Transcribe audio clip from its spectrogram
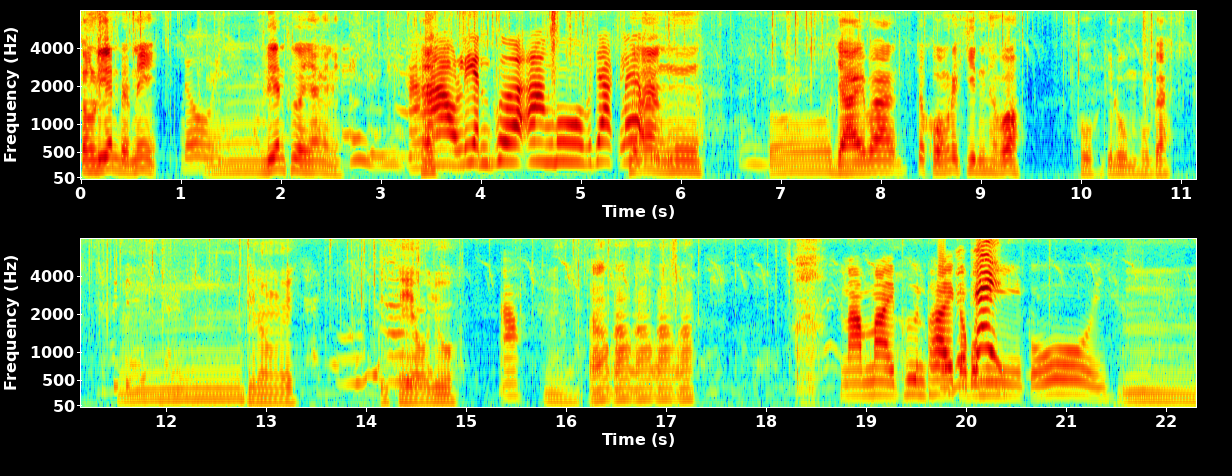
ต้องเรียนแบบนี้โดยอืมเรียนเพื่อยังไงนี่อ้าวเรียนเพื่ออ้างหมู่ไปจักแล้เพื่อวอ้างหมูโอ้ยายว่าเจ้าของได้กินเหรอบ่ผู้อยู่ลุมผู้กะ อืมพี่น้องเอ้ยเป็นแถวอยู่อ้าวอืมเอาเอาเอาเอาเอาน้ำในพื้นไผ่ก็บ่มีโก้ยอืม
